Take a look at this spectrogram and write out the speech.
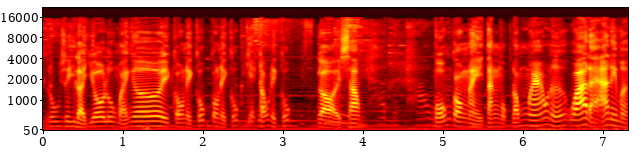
Lucy là vô luôn bạn ơi. Con này cút, con này cút, giác đấu này cút. Rồi, xong. Bốn con này tăng một đống máu nữa. Quá đã đi mà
